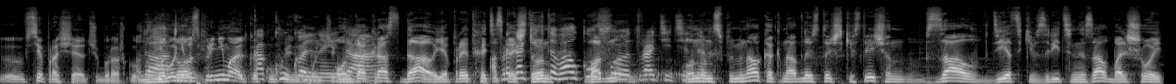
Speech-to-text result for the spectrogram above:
э, все прощают Чебурашку. Да. Его вот не он... воспринимают как, как кукольный, кукольный мультик. Он да. как раз, да, я про это хотел а сказать, про что он... волков отвратительных. Он, он вспоминал, как на одной исторических встреч он в зал, в детский, в зрительный зал большой,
